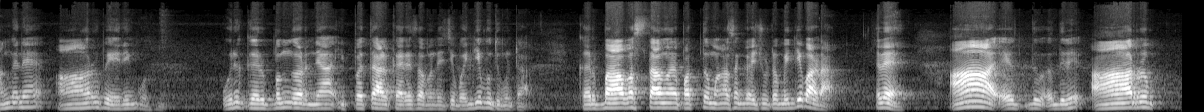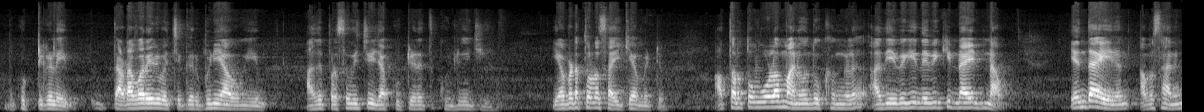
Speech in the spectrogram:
അങ്ങനെ ആറ് പേരെയും കൊന്നു. ഒരു ഗർഭം എന്ന് പറഞ്ഞാൽ ഇപ്പോഴത്തെ ആൾക്കാരെ സംബന്ധിച്ച് വലിയ ബുദ്ധിമുട്ടാണ് ഗർഭാവസ്ഥ എന്ന് പറഞ്ഞാൽ പത്ത് മാസം കഴിച്ചുവിട്ടാൽ വലിയ പാടാണ് അല്ലേ? ആ ഇതിൽ ആറ് കുട്ടികളെയും തടവറയിൽ വെച്ച് ഗർഭിണിയാവുകയും അത് പ്രസവിച്ച് കഴിഞ്ഞാൽ കുട്ടികളെ കൊല്ലുകയും ചെയ്യും. എവിടത്തോളം സഹിക്കാൻ പറ്റും? അത്രത്തോളം മനോദുഃഖങ്ങൾ ആ ദേവിക്ക് ദേവിക്ക് എന്തായാലും അവസാനം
